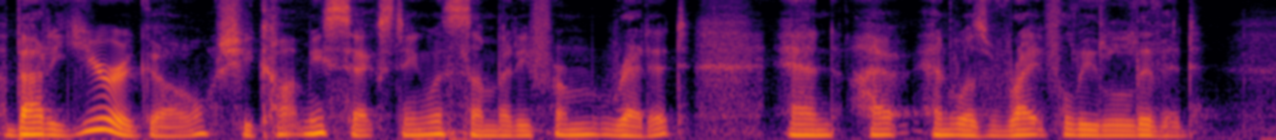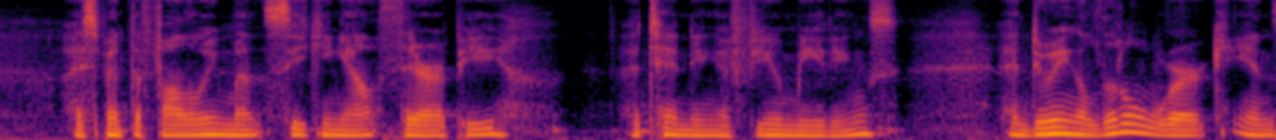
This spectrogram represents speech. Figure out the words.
About a year ago, she caught me sexting with somebody from Reddit and I and was rightfully livid. I spent the following month seeking out therapy, attending a few meetings, and doing a little work in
